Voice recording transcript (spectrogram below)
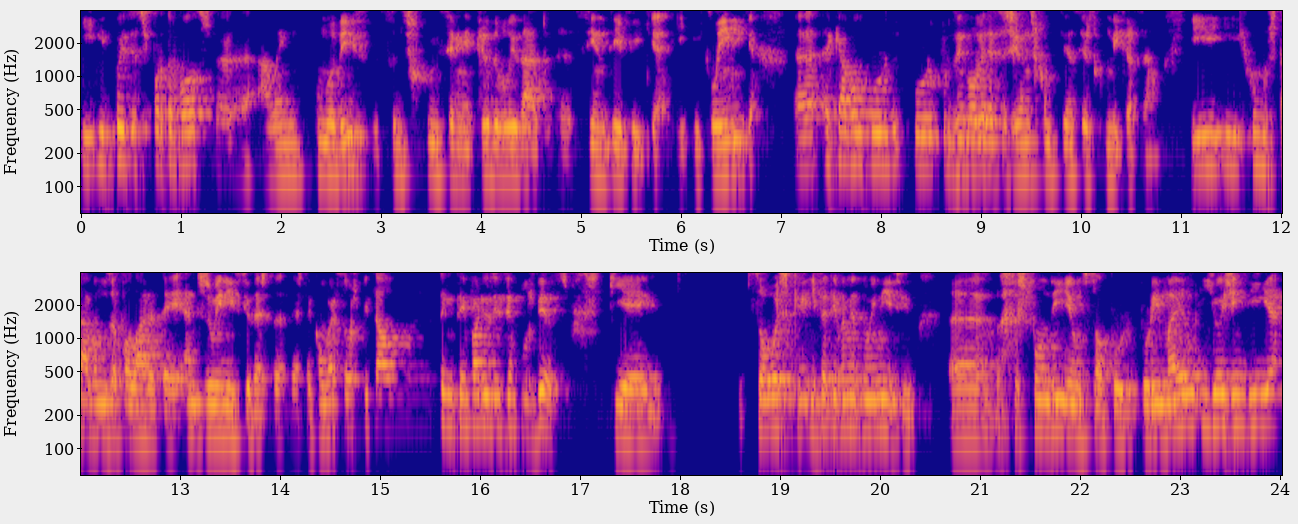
e, e depois esses porta-vozes, além, como eu disse, de se lhes reconhecerem a credibilidade científica e, e clínica, uh, acabam por, por, por, desenvolver essas grandes competências de comunicação. E, e, como estávamos a falar até antes do início desta, desta conversa, o hospital tem, tem vários exemplos desses, que é pessoas que efetivamente no início uh, respondiam só por, por e-mail e hoje em dia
